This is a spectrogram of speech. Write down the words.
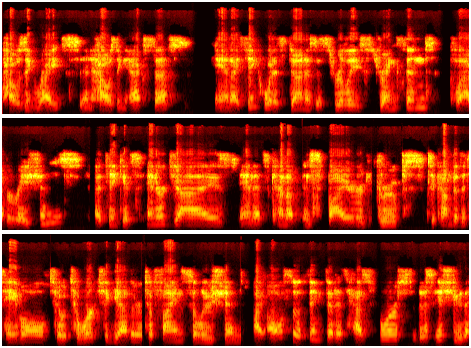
housing rights and housing access. And I think what it's done is it's really strengthened collaborations. I think it's energized and it's kind of inspired groups to come to the table, to, to work together, to find solutions. I also think that it has forced this issue, the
